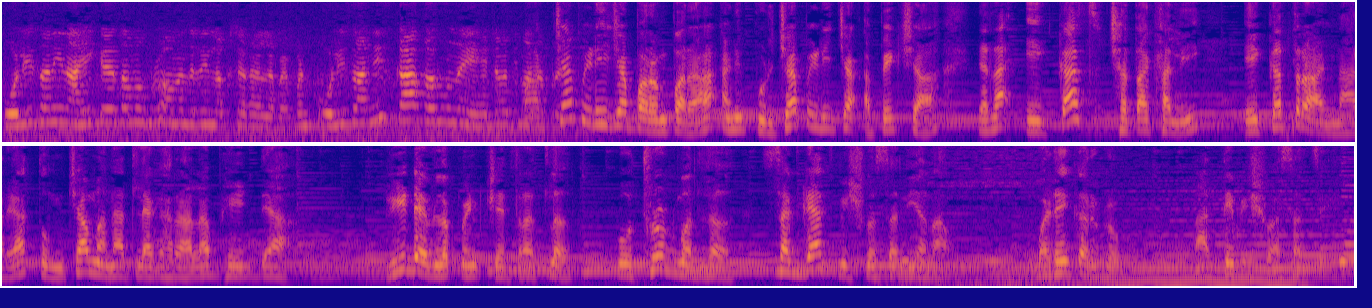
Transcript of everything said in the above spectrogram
पोलिसांनी नाही केलं तर मग गृहमंत्र्यांनी लक्ष घालायला पाहिजे. पण पोलिसांनीच का करू नये ह्याच्यावरती मागच्या पिढीच्या परंपरा आणि पुढच्या पिढीच्या अपेक्षा यांना एकाच छताखाली एकत्र आणणाऱ्या तुमच्या मनातल्या घराला भेट द्या. रिडेव्हलपमेंट क्षेत्रातलं कोथरूड मधलं सगळ्यात विश्वसनीय नाव बढेकर ग्रुप. नातेविश्वासाचे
